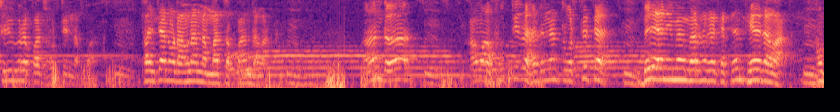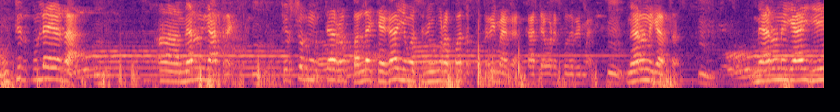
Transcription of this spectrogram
ಶ್ರೀ ಗುರಪ್ಪ ಹುಟ್ಟಿಂದಪ್ಪ ಪಂಚ ನೋಡ ಅವನ ನಮ್ಮ ಅಚ್ಚಪ್ಪ ಅಂದವ. ಅಂದ ಅವ ಹುಟ್ಟಿದ ಹದಿನೆಂಟು ವರ್ಷಕ್ಕೆ ಬೆಳೆ ಮೇಲೆ ಮೆರವಣಿಗೆ ಅಂತ ಹೇಳ್ದವ. ಅವ್ನು ಹುಟ್ಟಿದ ಕೂಡಲೇ ಹೇಳ್ದ. ಮೆರವಣಿಗೆ ಆತ್ರೆ. ತಿರ್ಸೂರು ಮುತ್ಯಾರು ಪಲ್ಲಕ್ಕಾಗ ಇವ ಶ್ರೀ ಊರಪ್ಪ ಕುದುರೆ ಮ್ಯಾಗ ಕಾಟೆವಾಡ ಕುದುರೆ ಮ್ಯಾಗ. ಮೆರವಣಿಗೆ ಆತ. ಮೆರವಣಿಗೆ ಆಗಿ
